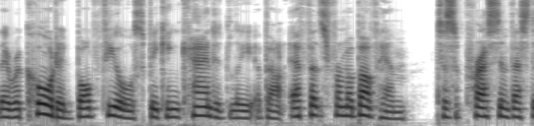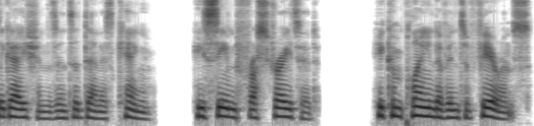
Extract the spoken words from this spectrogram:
They recorded Bob Fuel speaking candidly about efforts from above him to suppress investigations into Dennis King. He seemed frustrated. He complained of interference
